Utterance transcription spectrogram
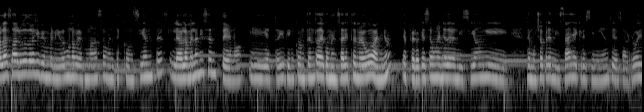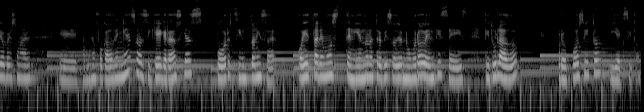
Hola, saludos y bienvenidos una vez más a Mentes Conscientes. Le habla Melanie Centeno y estoy bien contenta de comenzar este nuevo año. Espero que sea un año de bendición y de mucho aprendizaje, crecimiento y desarrollo personal. Eh, estamos enfocados en eso, así que gracias por sintonizar. Hoy estaremos teniendo nuestro episodio número 26 titulado Propósito y éxito.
